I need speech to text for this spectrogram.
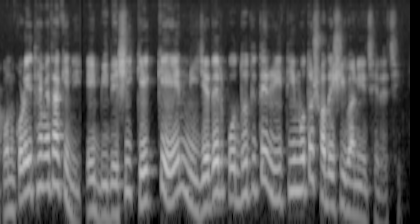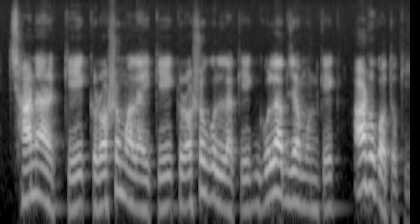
আপন করেই থেমে থাকিনি, এই বিদেশি কেককে নিজেদের পদ্ধতিতে রীতিমতো স্বদেশি বানিয়ে ছেড়েছি। ছানার cake, rasmalai cake, rasgulla cake gulab jamun cake আরও কত কি।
